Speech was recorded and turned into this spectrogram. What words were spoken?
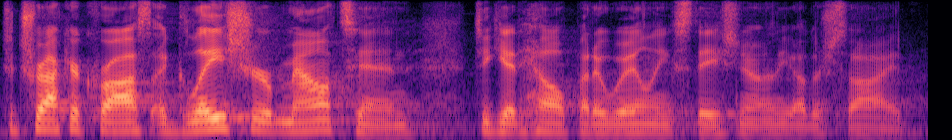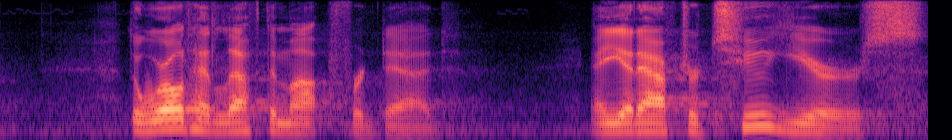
to trek across a glacier mountain to get help at a whaling station on the other side. The world had left them up for dead. And yet, after two years,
